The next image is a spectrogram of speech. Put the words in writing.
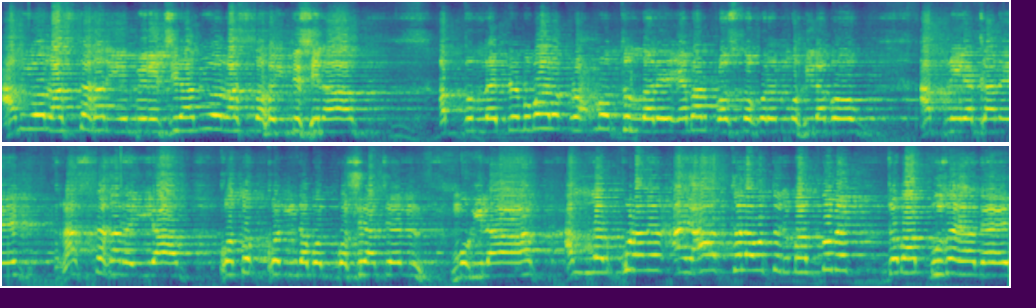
আমিও রাস্তা হারিয়ে পেরেছি আমিও রাস্তা হইতেছি না আব্দুল্লাহ এবার প্রশ্ন করেন, মহিলা আপনি এখানে কতক্ষণ বসে আছেন? মহিলা আল্লাহর আয়াত মাধ্যমে জবাব বুঝাইয়া দেয়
